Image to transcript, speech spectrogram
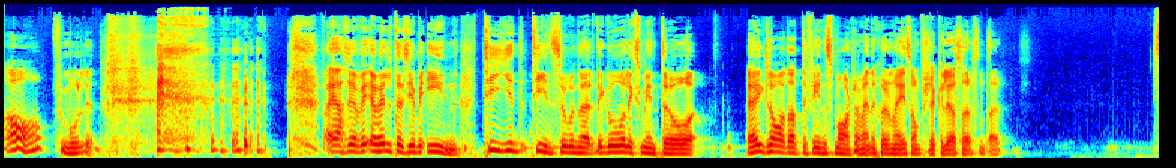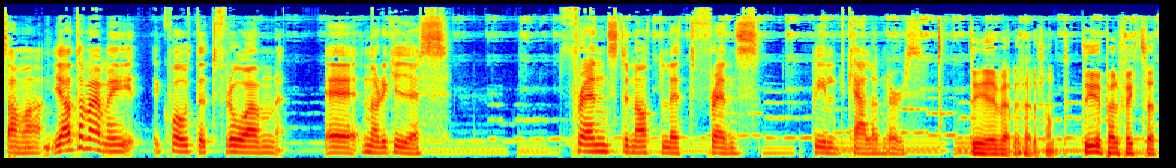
Ja, förmodligen. alltså, jag, vill, jag vill inte ens ge mig in. Tid, tidszoner, det går liksom inte att... Jag är glad att det finns smarta människor än mig som försöker lösa sånt där. Samma. Jag tar med mig quotet från eh, Nordic IS. Friends do not let friends build calendars. Det är väldigt, väldigt sant. Det är ett perfekt sätt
